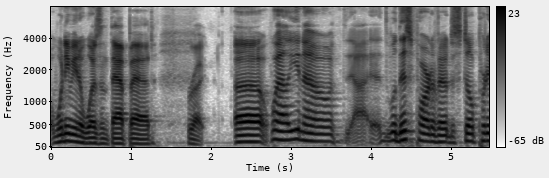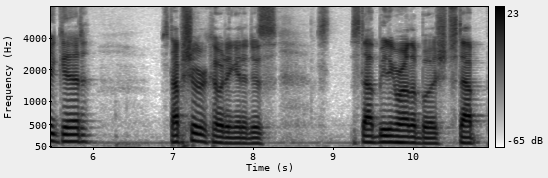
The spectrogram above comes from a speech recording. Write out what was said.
what do you mean it wasn't that bad? right. Uh, well, you know, uh, well, this part of it is still pretty good. Stop sugarcoating it and just s- stop beating around the bush. Stop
